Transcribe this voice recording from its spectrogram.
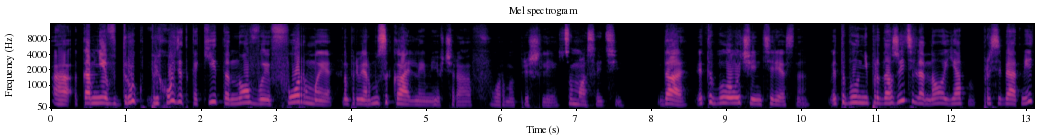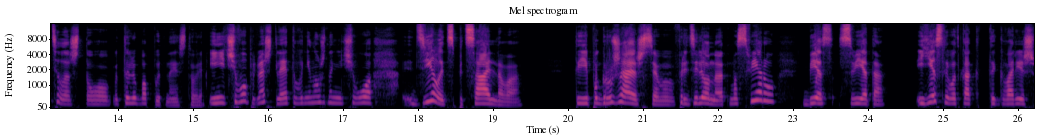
ко мне вдруг приходят какие-то новые формы, например, музыкальные мне вчера формы пришли. С ума сойти. Да, это было очень интересно. Это было непродолжительно, но я про себя отметила, что это любопытная история. И ничего, понимаешь, для этого не нужно ничего делать специального. Ты погружаешься в определенную атмосферу без света, и если вот, как ты говоришь,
